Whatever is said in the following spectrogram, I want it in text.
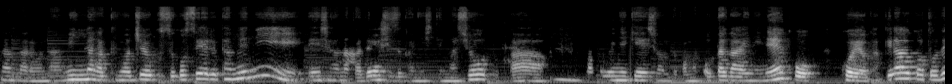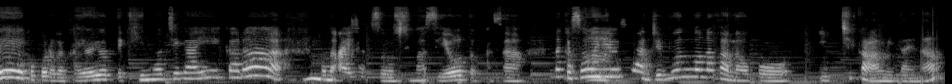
なんだろうなみんなが気持ちよく過ごせるために電車の中では静かにしてましょうとか、うん、まあ、コミュニケーションとか、まあ、お互いにねこう声を掛け合うことで心が通いよって気持ちがいいから、うん、この挨拶をしますよとかさなんかそういうさ、うん、自分の中のこう一致感みたいな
